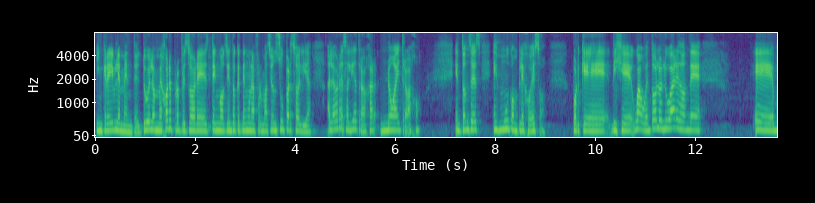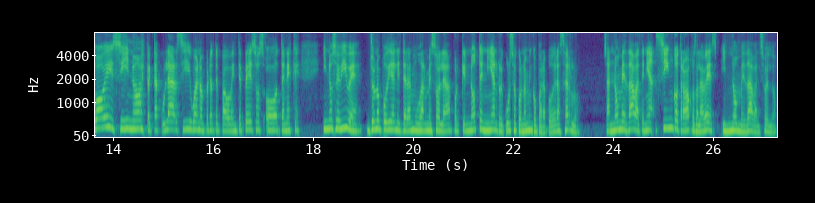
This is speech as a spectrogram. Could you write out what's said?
increíblemente, tuve los mejores profesores, tengo, siento que tengo una formación súper sólida, a la hora de salir a trabajar no hay trabajo. Entonces es muy complejo eso, porque dije, wow, en todos los lugares donde eh, voy, sí, no, espectacular, sí, bueno, pero te pago 20 pesos o tenés que... Y no se vive. Yo no podía literal mudarme sola porque no tenía el recurso económico para poder hacerlo. O sea, no me daba, tenía cinco trabajos a la vez y no me daba el sueldo.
